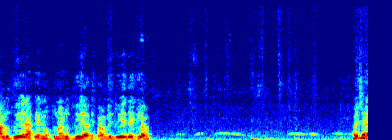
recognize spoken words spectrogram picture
আলু ধুয়ে রাখে নতুন আলু ধুয়ে রাখে আমি ধুয়ে দেখলাম। হয়েছে?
